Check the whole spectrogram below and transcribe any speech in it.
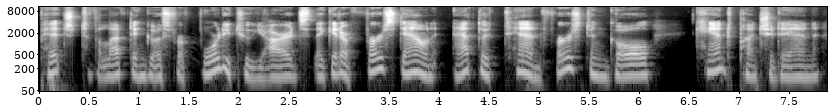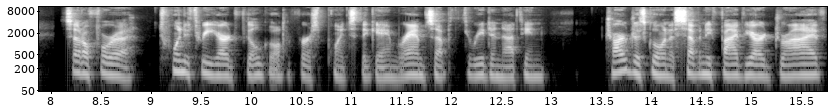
pitch to the left and goes for 42 yards. They get a first down at the 10, first and goal. Can't punch it in. Settle for a 23 yard field goal to first points of the game. Rams up 3 to nothing. Chargers go on a 75 yard drive.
